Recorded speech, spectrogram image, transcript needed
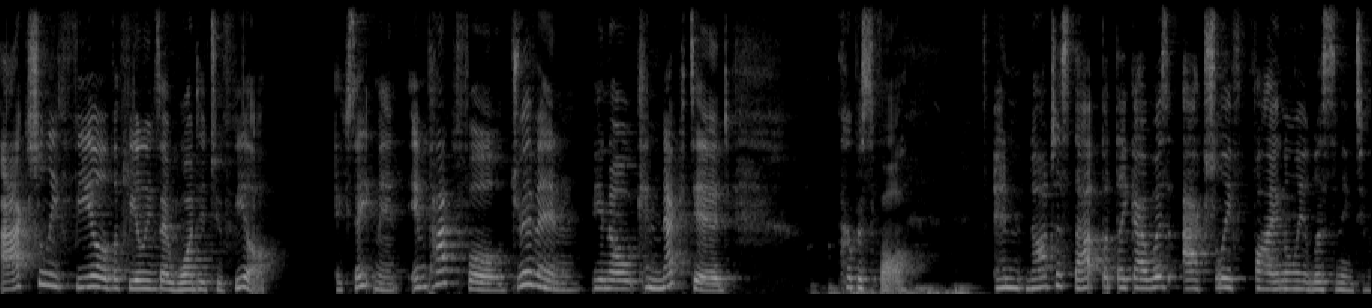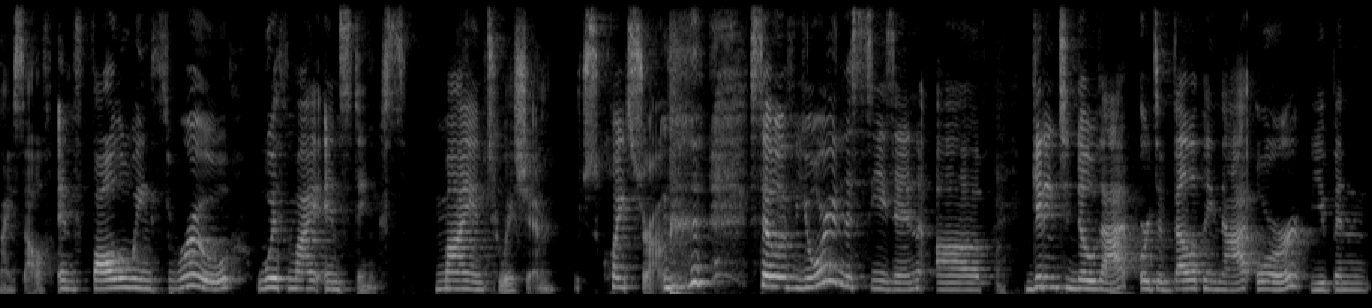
actually feel the feelings I wanted to feel. Excitement, impactful, driven, you know, connected, purposeful. and not just that, but like I was actually finally listening to myself and following through with my instincts, my intuition, which is quite strong. so if you're in the season of getting to know that or developing that, or you've been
